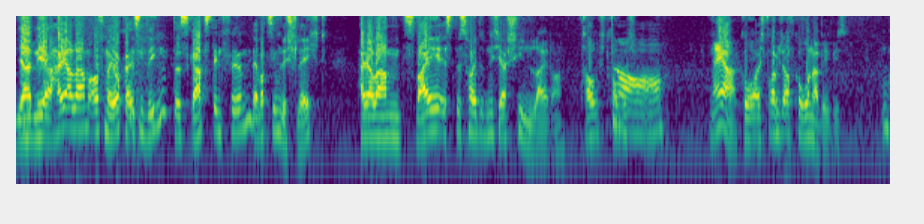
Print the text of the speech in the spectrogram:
Ja, nee, Hai-Alarm auf Mallorca ist ein Ding. Das gab's den Film, der war ziemlich schlecht. Hai-Alarm 2 ist bis heute nicht erschienen, leider. Traurig, traurig. Oh. Naja, ich freue mich auf Corona-Babys.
